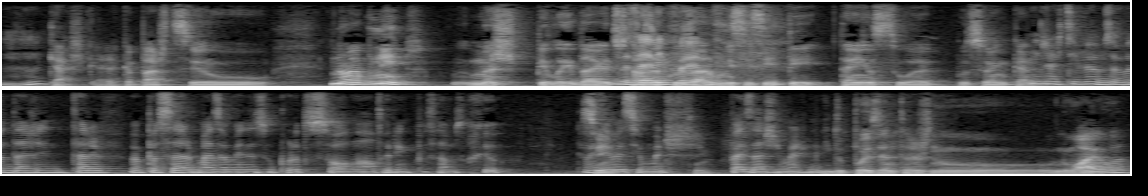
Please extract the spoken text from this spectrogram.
Uhum. que acho que era capaz de ser o. Não é bonito, mas pela ideia de estar é a cruzar o Mississippi, tem a sua, o seu E encanto. nós tivemos a vantagem de estar a, passar mais ou menos o pôr do sol na altura em que passámos o rio. Também Sim, teve assim umas sim. paisagens mais bonitas. Depois entras no, no Iowa,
